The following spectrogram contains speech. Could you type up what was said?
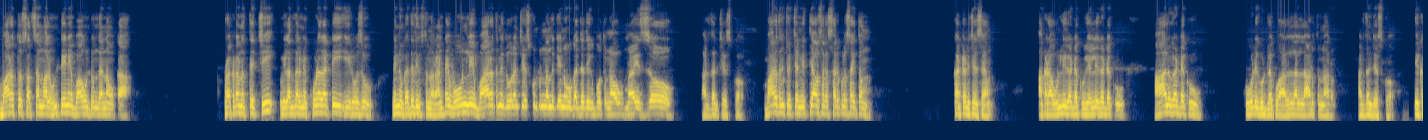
భారత్తో సత్సంబాలు ఉంటేనే బాగుంటుందన్న ఒక ప్రకటన తెచ్చి వీళ్ళందరినీ కూడగట్టి ఈరోజు నిన్ను గద్దె దించుతున్నారు. అంటే ఓన్లీ భారత్ని దూరం చేసుకుంటున్నందుకే నువ్వు గద్దె దిగిపోతున్నావు మైజో అర్థం చేసుకో. భారత్ నుంచి వచ్చే నిత్యావసర సరుకులు సైతం కట్టడి చేశాం. అక్కడ ఉల్లిగడ్డకు ఎల్లిగడ్డకు ఆలుగడ్డకు కోడిగుడ్లకు అల్లల్లాడుతున్నారు. అర్థం చేసుకో. ఇక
